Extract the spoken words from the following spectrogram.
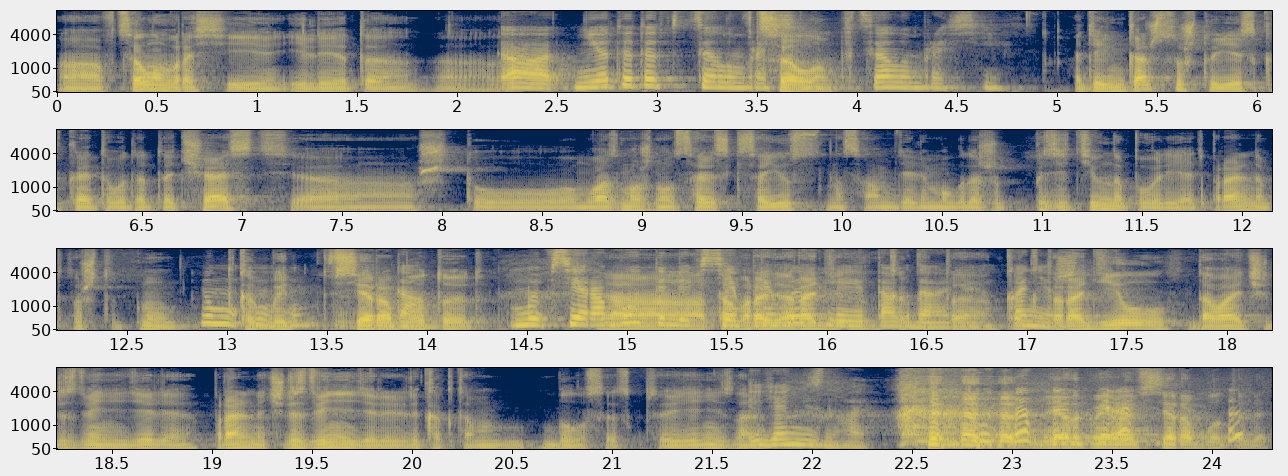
а, в целом в России, или это? А, нет, это в целом в, в России. Целом. В целом в России. А тебе не кажется, что есть какая-то вот эта часть, э, что, возможно, вот Советский Союз на самом деле мог даже позитивно повлиять, правильно? Потому что, ну, ну как бы все да. работают. Мы все работали, а, все привыкли родил, и так как далее. Это, как-то родил, давай через две недели, правильно? Через две недели или как там было в Советском Союзе? Я не знаю. Я не знаю. Я так понимаю, все работали.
